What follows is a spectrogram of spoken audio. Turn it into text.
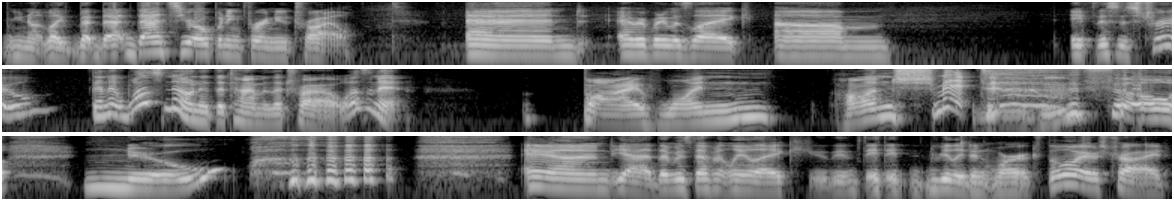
you know like that, that that's your opening for a new trial. And everybody was like, um if this is true, then it was known at the time of the trial, wasn't it? By one Hans Schmidt. so no. and yeah, there was definitely like it, it, it really didn't work. The lawyers tried.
